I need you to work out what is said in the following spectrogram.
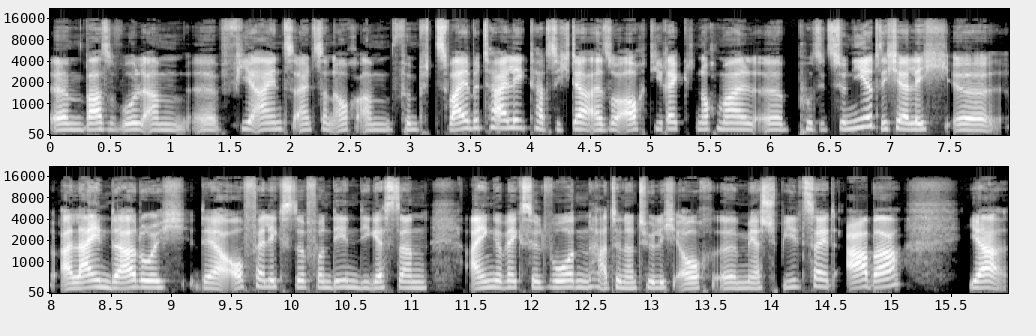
ähm, war sowohl am äh, 4-1 als dann auch am 5-2 beteiligt, hat sich da also auch direkt nochmal äh, positioniert. Sicherlich äh, allein dadurch der auffälligste von denen, die gestern eingewechselt wurden, hatte natürlich auch äh, mehr Spielzeit, aber ja,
